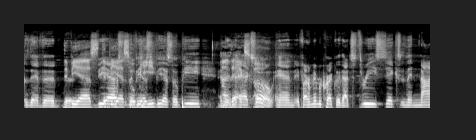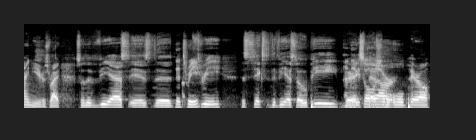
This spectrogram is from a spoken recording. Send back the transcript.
they have the The VS, the VSOP. the VS, VSOP and, And then the the, XO. XO. And if I remember correctly, that's three, six, and then nine years, right? So the VS is the The three. three. The six is the VSOP, And the very XO special are- old pale,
